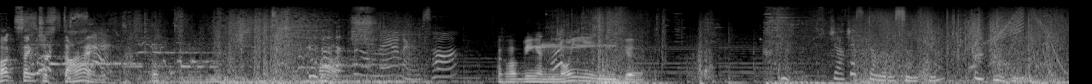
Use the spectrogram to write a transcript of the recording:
Fuck's sake, just die. Manners, huh? Talk about being annoying. Just, just a little something.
